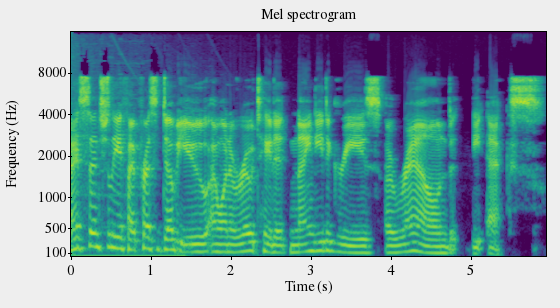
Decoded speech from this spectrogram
I essentially, if I press W, I want to rotate it 90 degrees around the X.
